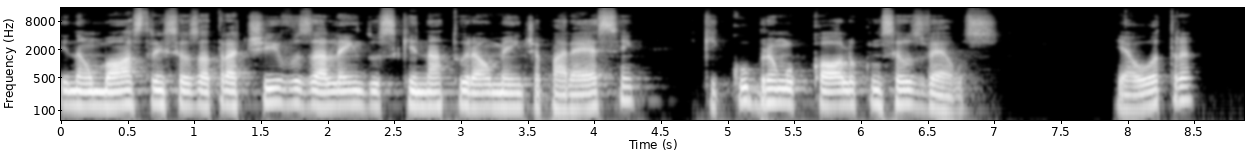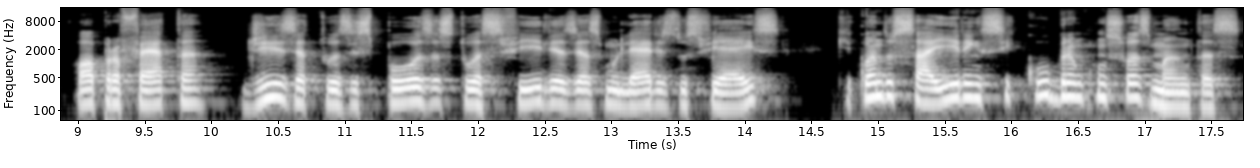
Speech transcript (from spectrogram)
E não mostrem seus atrativos além dos que naturalmente aparecem, que cubram o colo com seus véus. E a outra, ó profeta, dize a tuas esposas, tuas filhas e as mulheres dos fiéis que quando saírem se cubram com suas mantas.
